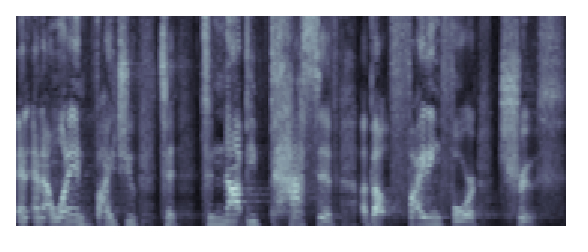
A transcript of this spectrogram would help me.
And, and I want to invite you to, to not be passive about fighting for truth.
